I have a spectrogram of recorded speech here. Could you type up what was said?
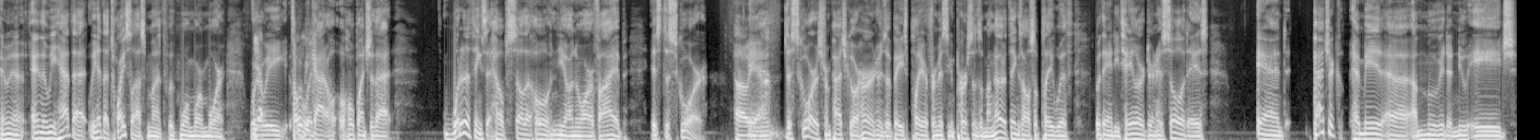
And, we, and then we had that we had that twice last month with more, more, more, where Yep, we totally. where we got a, a whole bunch of that. One of the things that helps sell that whole neo noir vibe is the score. Oh yeah. The score is from Patrick O'Hearn, who's a bass player for Missing Persons, among other things. Also played with with Andy Taylor during his solo days. And Patrick had made a, a move into new age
